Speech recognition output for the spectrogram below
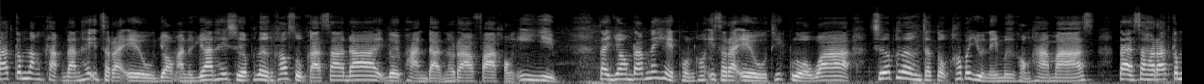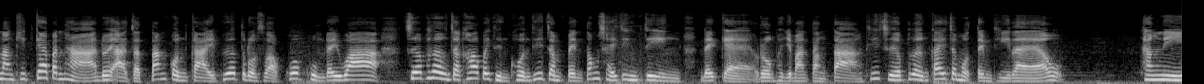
รัฐกำลังผลักดันให้อิสราเอล ยอมอนุญาตให้เชื้อเพลิงเข้าสู่กาซาได้ โดยผ่านด่านราฟาของอียิปต์แต่ยอมรับในเหตุผลของอิสราเอลที่กลัวว่าเชื้อเพลิงจะตกเข้าไปอยู่ในมือของฮามาสแต่สหรัฐกำลังคิดแก้ปัญหา โดยอาจจะตั้งกลไกเพื่อตรวจสอบควบคุมได้ว่า เชื้อเพลิงจะเข้าไปถึงคนที่จำเป็นต้องใช้จริง ๆ ได้แก่โรงพยาบาลต่างๆ ที่เชื้อเพลิงใกล้จะหมดเต็มทีแล้ว ทั้งนี้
